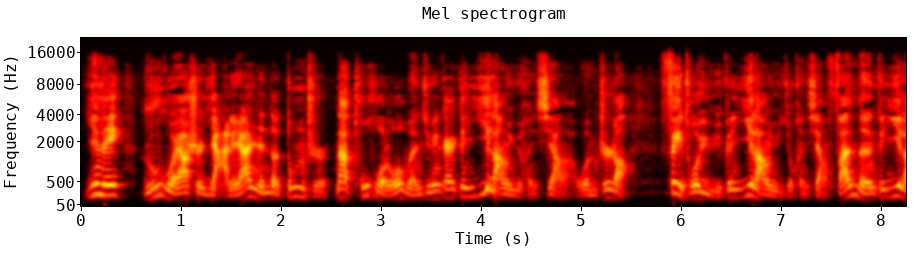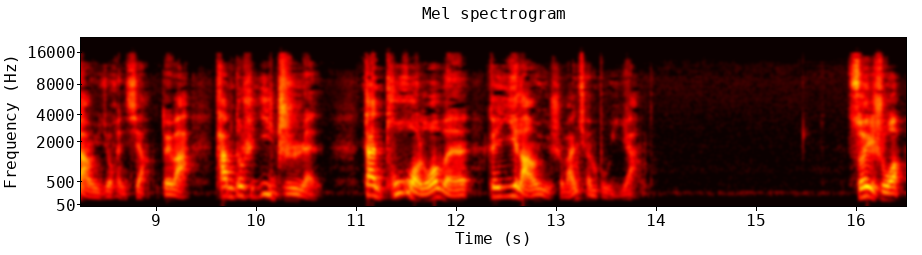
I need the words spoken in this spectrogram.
因为如果要是雅利安人的东支，那吐火罗文就应该跟伊朗语很像啊。我们知道吠陀语跟伊朗语就很像，梵文跟伊朗语就很像，对吧？他们都是一支人。但吐火罗文跟伊朗语是完全不一样的，所以说，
